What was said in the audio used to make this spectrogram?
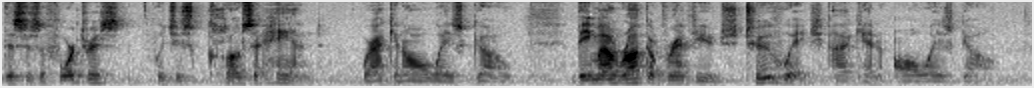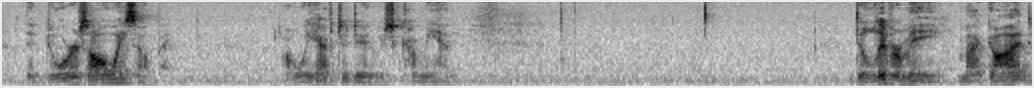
this is a fortress which is close at hand, where I can always go. Be my rock of refuge to which I can always go. The door is always open. All we have to do is come in. Deliver me, my God.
